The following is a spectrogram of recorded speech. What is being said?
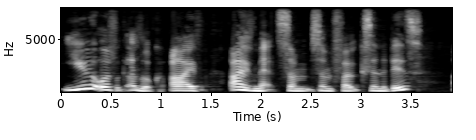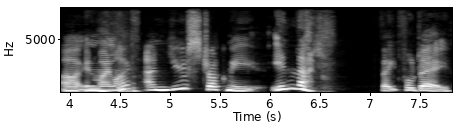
you uh, look? I've I've met some some folks in the biz uh, in my life, and you struck me in that fateful day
